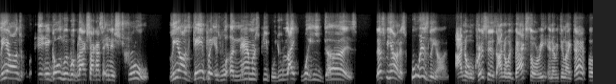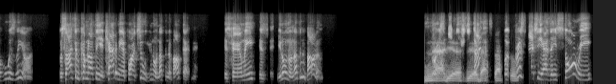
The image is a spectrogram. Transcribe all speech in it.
Leon's it, it goes with what Black Shotgun said, and it's true. Leon's gameplay is what enamors people. You like what he does. Let's be honest. Who is Leon? I know who Chris is. I know his backstory and everything like that. But who is Leon? Besides him coming out the academy in part two, you know nothing about that man. His family, his you don't know nothing about him. Nah, Chris- yeah, yeah. That's that's But true. Chris actually has a story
